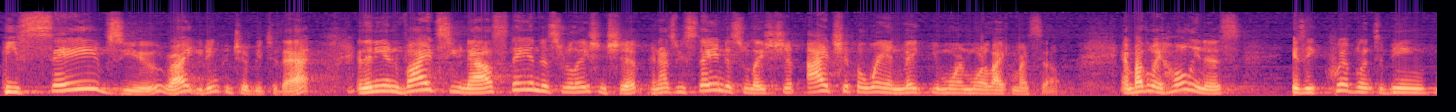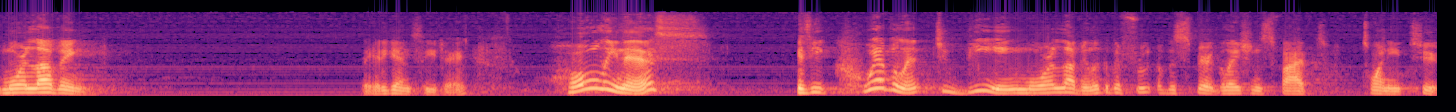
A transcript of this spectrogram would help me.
He saves you, right? You didn't contribute to that. And then he invites you now, stay in this relationship. And as we stay in this relationship, I chip away and make you more and more like myself. And by the way, holiness is equivalent to being more loving. Say it again, CJ. Holiness is equivalent to being more loving. Look at the fruit of the Spirit, Galatians 5 22.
